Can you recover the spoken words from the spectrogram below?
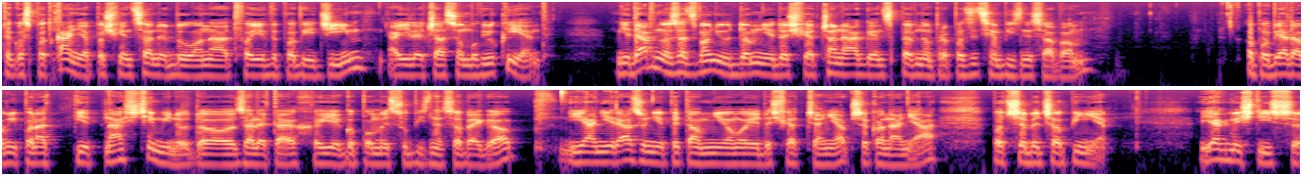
tego spotkania poświęcone było na Twoje wypowiedzi, a ile czasu mówił klient. Niedawno zadzwonił do mnie doświadczony agent z pewną propozycją biznesową. Opowiadał mi ponad 15 minut o zaletach jego pomysłu biznesowego i ani razu nie pytał mnie o moje doświadczenia, przekonania, potrzeby czy opinie. Jak myślisz, e,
